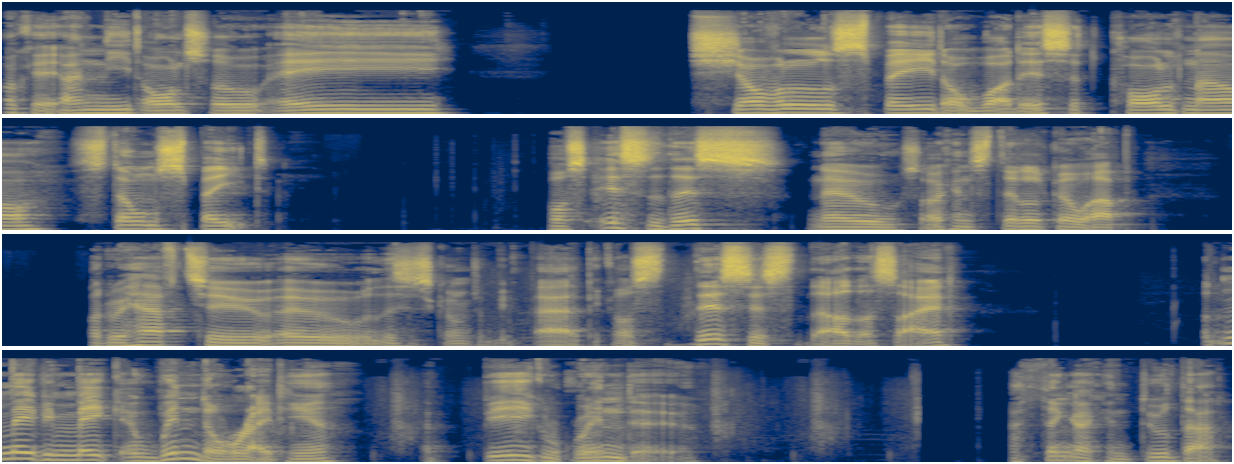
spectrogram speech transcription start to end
Okay, I need also a shovel spade or what is it called now? Stone spade. Because is this no, so I can still go up. But we have to... Oh, this is going to be bad, because this is the other side. But maybe make a window right here. A big window. I think I can do that.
